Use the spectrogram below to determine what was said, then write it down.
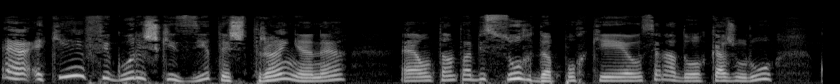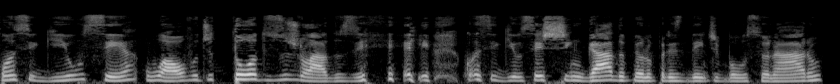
É, é que figura esquisita, estranha, né? É um tanto absurda, porque o senador Cajuru conseguiu ser o alvo de todos os lados. Ele conseguiu ser xingado pelo presidente Bolsonaro,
